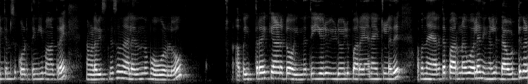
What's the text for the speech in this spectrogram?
ഐറ്റംസ് കൊടുത്തെങ്കിൽ മാത്രമേ നമ്മളെ ബിസിനസ് നിലനിന്ന് പോവുള്ളൂ. അപ്പോൾ ഇത്രയൊക്കെയാണ് കേട്ടോ ഇന്നത്തെ ഈ ഒരു വീഡിയോയിൽ പറയാനായിട്ടുള്ളത്. അപ്പോൾ നേരത്തെ പറഞ്ഞ പോലെ നിങ്ങളുടെ ഡൗട്ടുകൾ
